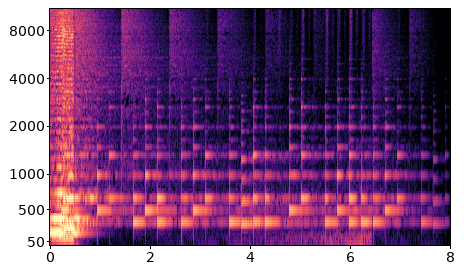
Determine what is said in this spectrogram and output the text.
Música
